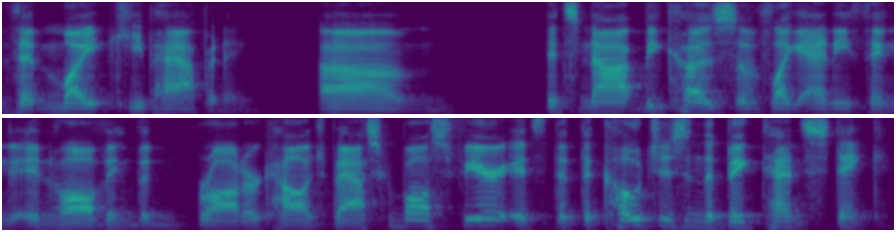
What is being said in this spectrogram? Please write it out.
that might keep happening. Um, It's not because of like anything involving the broader college basketball sphere. It's that the coaches in the Big Ten stink.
